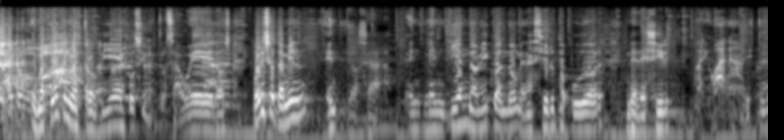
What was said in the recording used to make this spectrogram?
Era como, Imagínate wow. nuestros viejos y nuestros abuelos. Por eso también, en- o sea, en- me entiendo a mí cuando me da cierto pudor de decir marihuana, ¿viste?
